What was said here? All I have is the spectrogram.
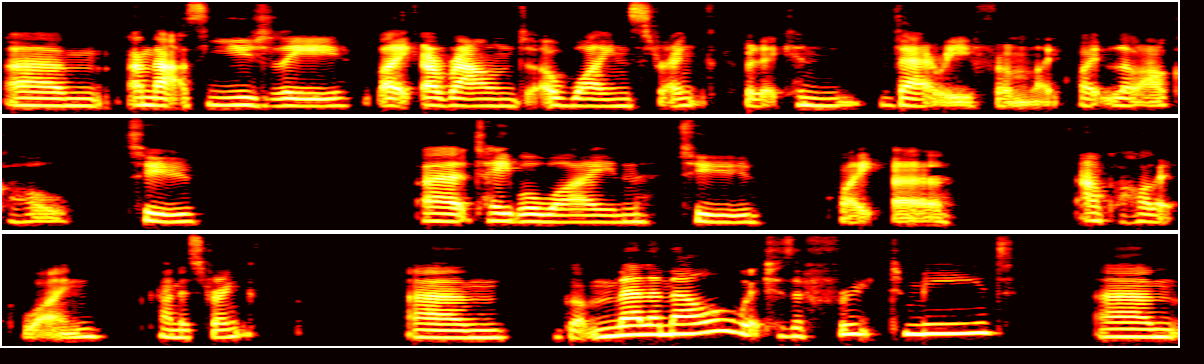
Um, and that's usually like around a wine strength, but it can vary from like quite low alcohol to uh, table wine to quite uh, alcoholic wine kind of strength. Um, you've got melomel, which is a fruit mead, um,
